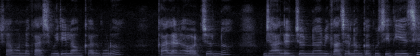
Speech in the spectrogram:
সামান্য কাশ্মীরি লঙ্কার গুঁড়ো, কালার হওয়ার জন্য, ঝালের জন্য আমি কাঁচা লঙ্কা কুচি দিয়েছি।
